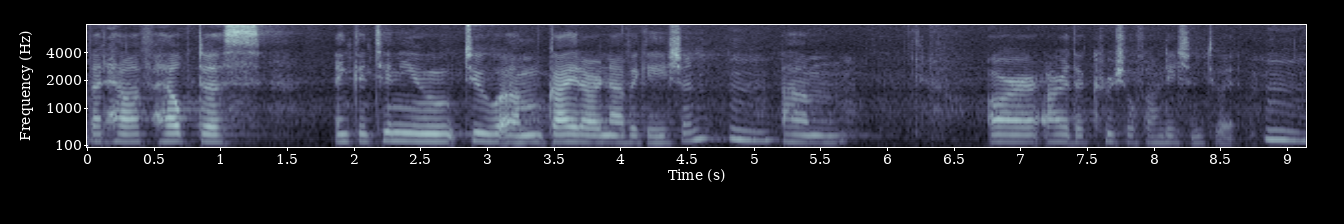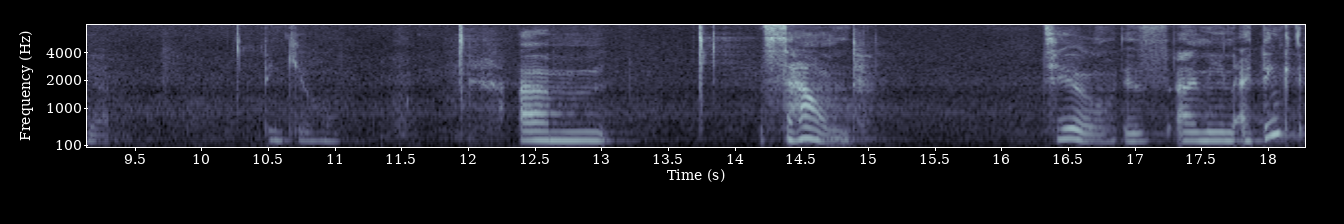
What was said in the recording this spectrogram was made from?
that have helped us and continue to um, guide our navigation, um, are, are the crucial foundation to it. Yeah. Thank you. Um, sound, too, is, I mean, I think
